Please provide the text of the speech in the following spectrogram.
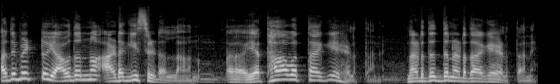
ಅದು ಬಿಟ್ಟು ಯಾವುದನ್ನು ಅಡಗಿಸಿಡಲ್ಲ ಅವನು. ಯಥಾವತ್ತಾಗಿಯೇ ಯಥಾವತ್ತಾಗಿ ಹೇಳ್ತಾನೆ. ನಡೆದದ್ದು ನಡೆದಾಗೆ ಹೇಳ್ತಾನೆ.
